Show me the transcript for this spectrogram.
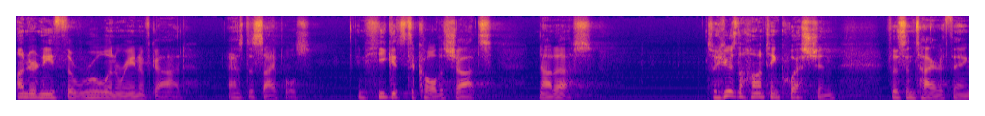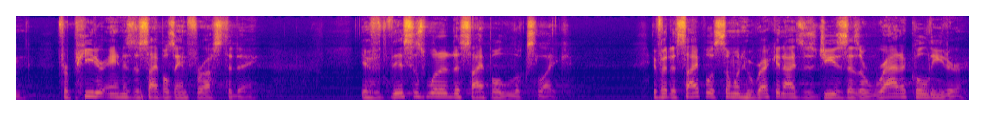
underneath the rule and reign of God as disciples. And He gets to call the shots, not us. So here's the haunting question for this entire thing for Peter and his disciples and for us today. If this is what a disciple looks like, if a disciple is someone who recognizes Jesus as a radical leader,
